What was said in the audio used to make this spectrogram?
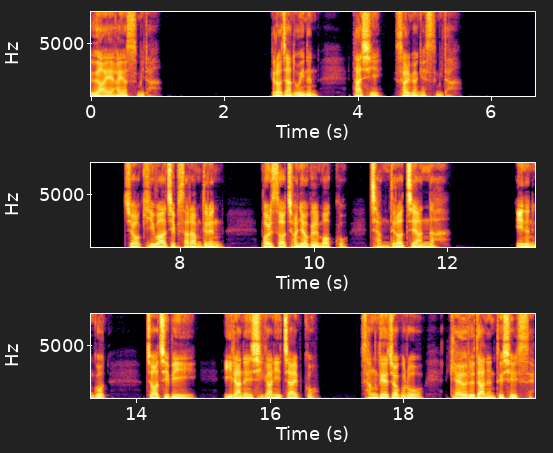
의아해하였습니다. 그러자 노인은 다시 설명했습니다. 저 기와집 사람들은 벌써 저녁을 먹고 잠들었지 않나. 이는 곧 저 집이 일하는 시간이 짧고 상대적으로 게으르다는 뜻일세.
